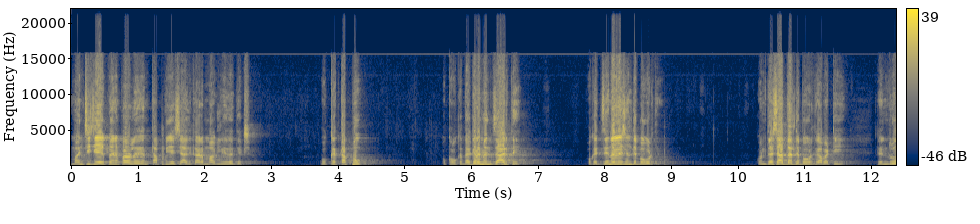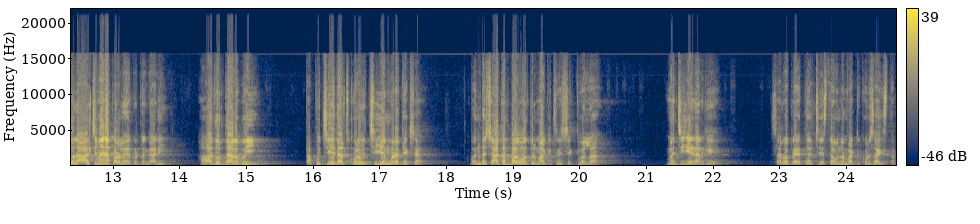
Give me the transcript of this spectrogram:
మంచి చేయకపోయినా పర్వాలేదు కానీ తప్పు చేసే అధికారం మాకు లేదు అధ్యక్ష. ఒక్క తప్పు ఒక ఒక దగ్గర మేము జారితే ఒక జనరేషన్ దెబ్బ కొడుతుంది. కొన్ని దశాబ్దాలు దెబ్బకూడదు కాబట్టి రెండు రోజులు ఆలస్యమైనా పర్వాలేదు అనుకుంటున్నాం కానీ ఆదుర్దాలు పోయి తప్పు చేయదలుచుకోలేదు చెయ్యం కూడా అధ్యక్ష వంద శాతం భగవంతుడు మాకు ఇచ్చిన శక్తి వల్ల మంచి చేయడానికి సర్వ ప్రయత్నాలు చేస్తూ ఉన్నాం వాటిని కొనసాగిస్తాం.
